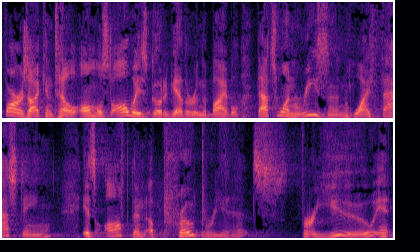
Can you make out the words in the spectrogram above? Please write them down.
far as I can tell, almost always go together in the Bible. That's one reason why fasting is often appropriate for you in,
